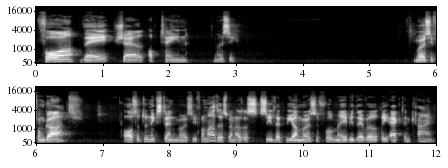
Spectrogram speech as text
for they shall obtain mercy. Mercy from God, also to an extent, mercy from others. When others see that we are merciful, maybe they will react in kind.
